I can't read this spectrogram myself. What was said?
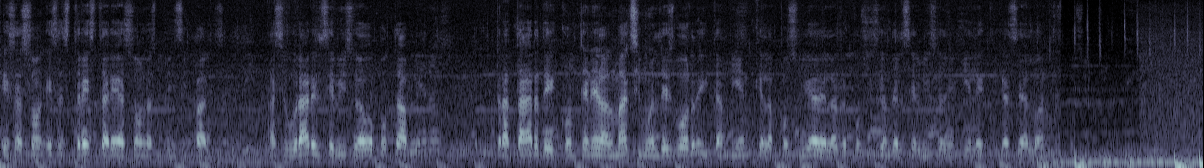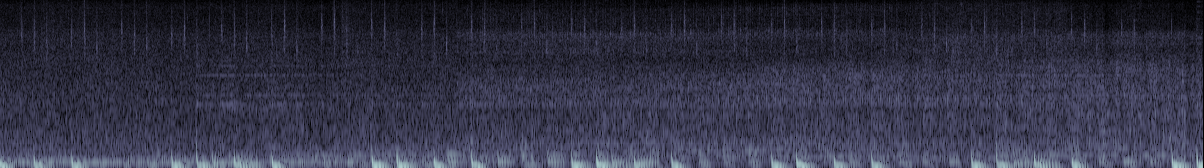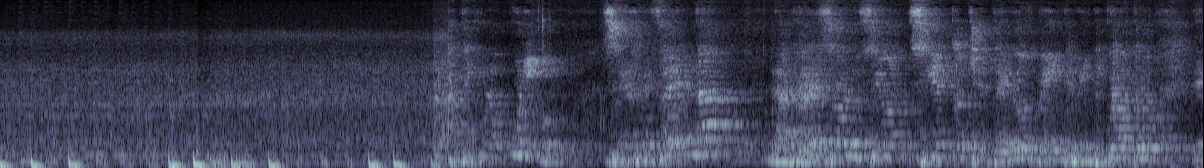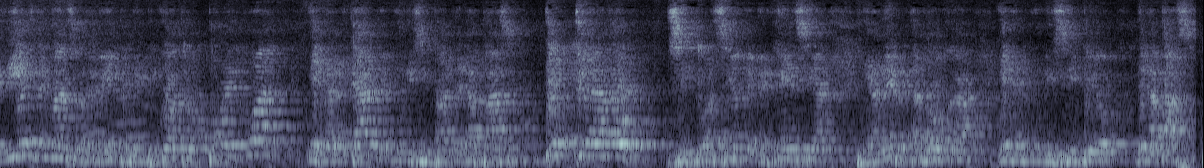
Esas, son, esas tres tareas son las principales. Asegurar el servicio de agua potable, tratar de contener al máximo el desborde y también que la posibilidad de la reposición del servicio de energía eléctrica sea lo antes posible. Único. Se refrenda la resolución 182-2024 de 10 de marzo de 2024 por el cual el alcalde municipal de La Paz declaró situación de emergencia y alerta roja en el municipio de La Paz.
